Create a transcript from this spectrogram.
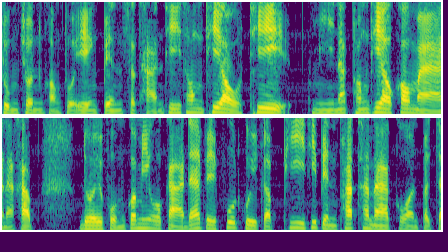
ชุมชนของตัวเองเป็นสถานที่ท่องเที่ยวที่มีนักท่องเที่ยวเข้ามานะครับ โดยผมก็มีโอกาสได้ไปพูดคุยกับพี่ที่เป็นพัฒนากรประจ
